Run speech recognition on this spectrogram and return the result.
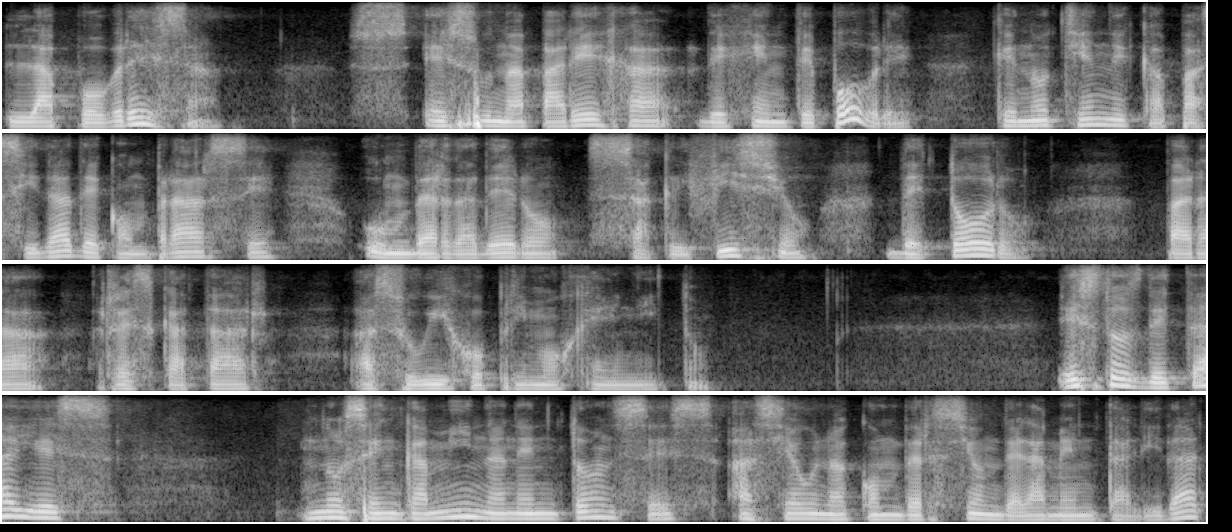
la pobreza. Es una pareja de gente pobre que no tiene capacidad de comprarse un verdadero sacrificio de toro para rescatar a su hijo primogénito. Estos detalles nos encaminan entonces hacia una conversión de la mentalidad,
